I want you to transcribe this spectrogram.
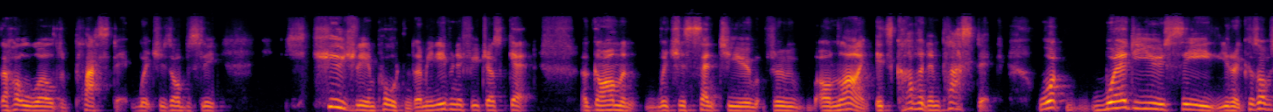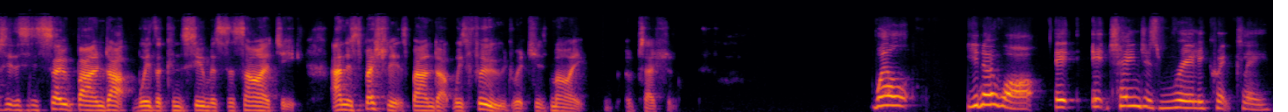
the whole world of plastic, which is obviously hugely important. I mean, even if you just get a garment which is sent to you through online, it's covered in plastic. What, where do you see, you know, because obviously this is so bound up with a consumer society, and especially it's bound up with food, which is my obsession. Well, you know what? It it changes really quickly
